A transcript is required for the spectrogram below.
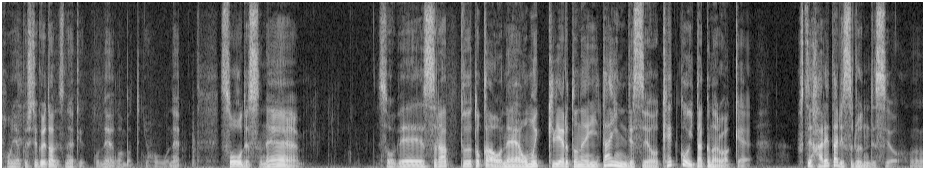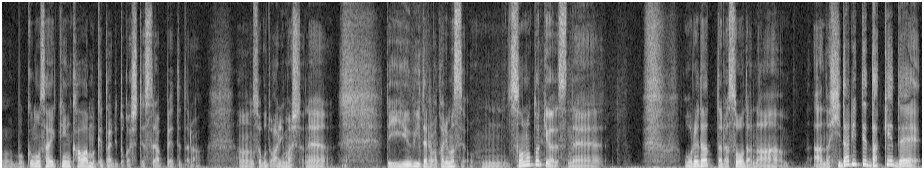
翻訳してくれたんですね。結構ね頑張って日本語ね。そうですね。そうベースラップとかをね思いっきりやるとね痛いんですよ。結構痛くなるわけ。普通に腫れたりするんですよ、うん、僕も最近皮むけたりとかしてスラップやってたら、うん、そういうことありましたね。で指痛いの分かりますよ、うん、その時はですね俺だったらそうだなあの左手だけで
